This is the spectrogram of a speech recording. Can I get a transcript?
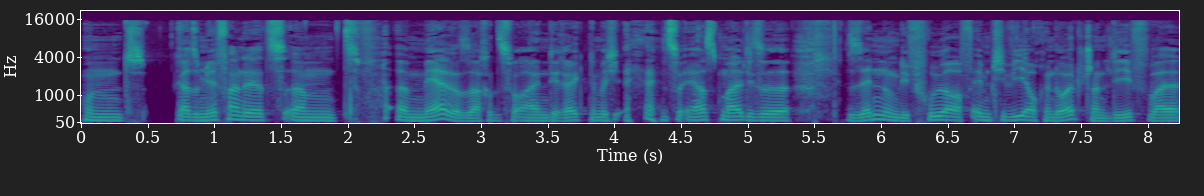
Und also mir fallen da jetzt ähm, äh, mehrere Sachen zu ein direkt, nämlich zuerst mal diese Sendung, die früher auf MTV auch in Deutschland lief, weil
